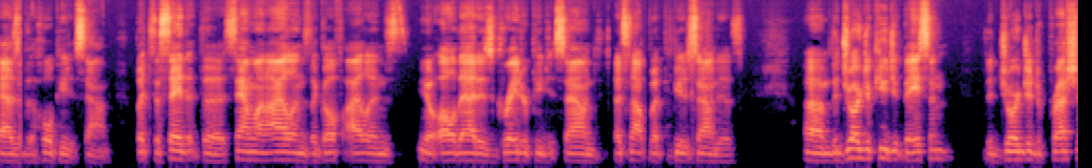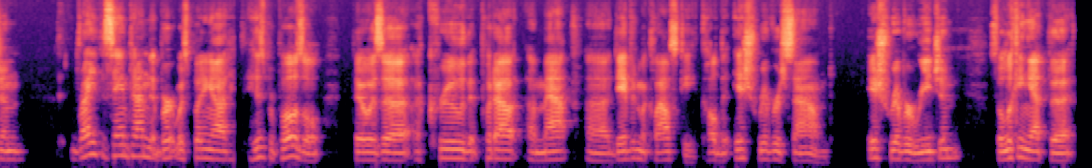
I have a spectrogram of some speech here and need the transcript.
as the whole Puget Sound. But to say that the San Juan Islands, the Gulf Islands, you know, all that is greater Puget Sound, that's not what the Puget Sound is. Um, the Georgia Puget Basin, the Georgia Depression, right at the same time that Bert was putting out his proposal, there was a, a crew that put out a map, uh, David McCloskey, called the Ish River Sound, Ish River region. So looking at the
